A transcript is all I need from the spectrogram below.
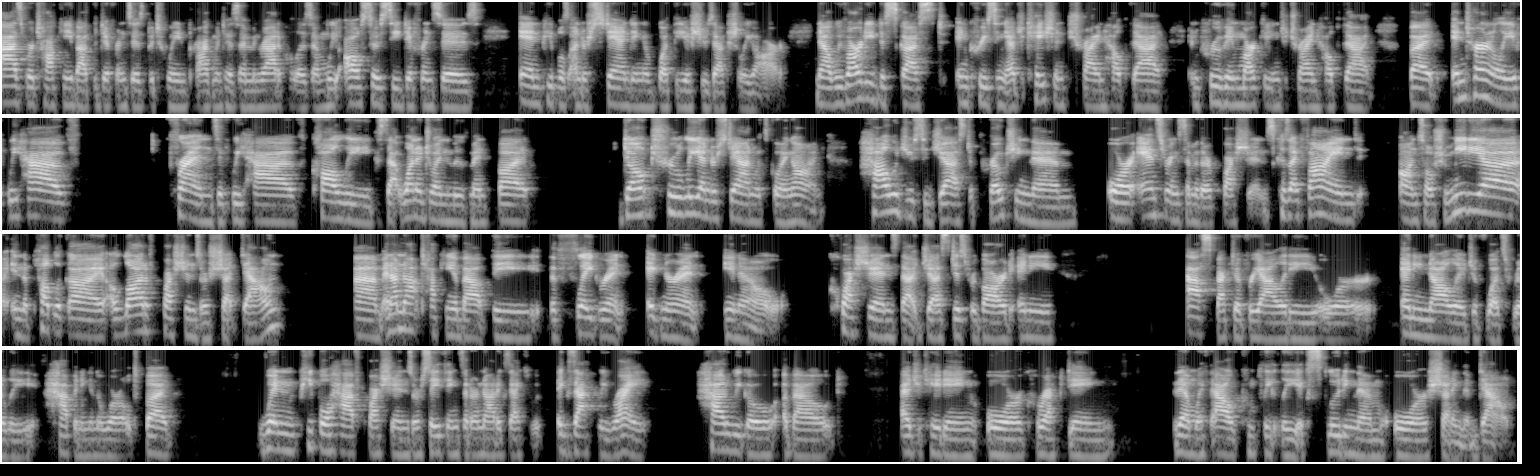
as we're talking about the differences between pragmatism and radicalism, we also see differences in people's understanding of what the issues actually are. Now, we've already discussed increasing education to try and help that, improving marketing to try and help that. But internally, if we have friends, if we have colleagues that want to join the movement, but don't truly understand what's going on, how would you suggest approaching them or answering some of their questions? Because I find on social media, in the public eye, a lot of questions are shut down um, and i'm not talking about the the flagrant ignorant you know questions that just disregard any aspect of reality or any knowledge of what's really happening in the world. But when people have questions or say things that are not exactly exactly right how do we go about educating or correcting them without completely excluding them or shutting them down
